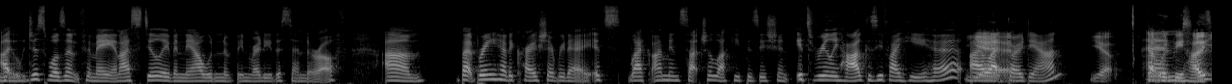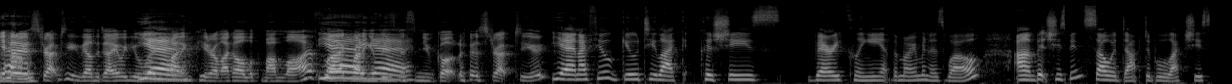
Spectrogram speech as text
I, it just wasn't for me, and I still even now wouldn't have been ready to send her off. Um, but bringing her to creche every day, it's like I'm in such a lucky position. It's really hard because if I hear her, I like go down. Yeah. That would be And- hard. I think for you had her strapped to you the other day when you were Yeah. behind the computer. I'm like, oh, look, mum life. Like Yeah, running a business and you've got her strapped to you. Yeah, and I feel guilty, like, because she's very clingy at the moment as well. Um, but she's been so adaptable. Like, she's,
